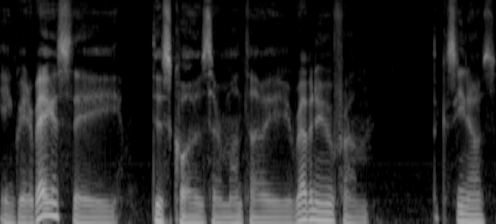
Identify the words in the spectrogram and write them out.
in Greater Vegas, they disclose their monthly revenue from the casinos.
